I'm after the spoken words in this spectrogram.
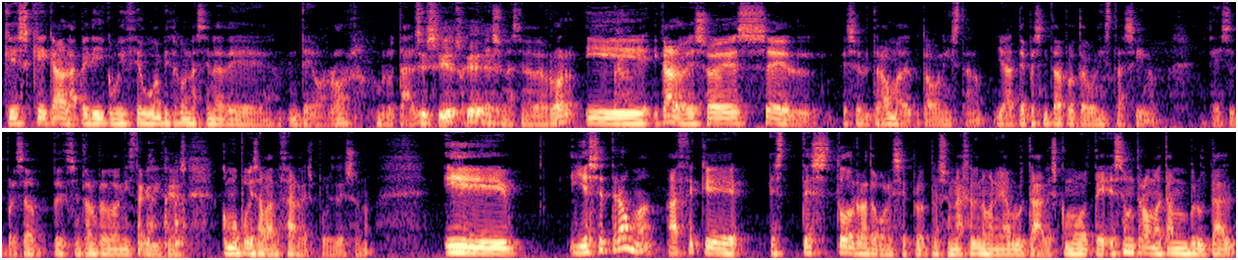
que es que, claro, la peli, como dice Hugo, empieza con una escena de, de horror brutal. Sí, sí, es que... Es una escena de horror. Y, y claro, eso es el, es el trauma del protagonista, ¿no? Ya te presenta al protagonista así, ¿no? Dices, presenta presenta a un protagonista que dices, ¿cómo puedes avanzar después de eso, ¿no? Y, y ese trauma hace que estés todo el rato con ese personaje de una manera brutal. Es como te, es un trauma tan brutal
